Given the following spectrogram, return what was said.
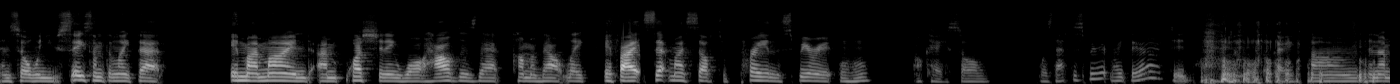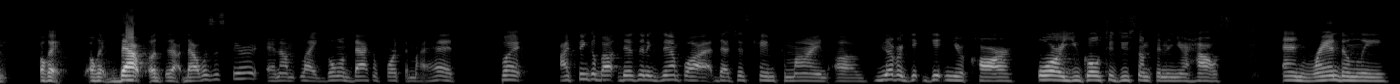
And so when you say something like that, in my mind, I'm questioning, well, how does that come about? Like, if I set myself to pray in the spirit, Mm-hmm. okay, so was that the spirit right there? Did okay, um, and I'm okay, okay, that, uh, that that was the spirit, and I'm like going back and forth in my head. But I think about there's an example I, that just came to mind. Of you ever get get in your car or you go to do something in your house, and randomly,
